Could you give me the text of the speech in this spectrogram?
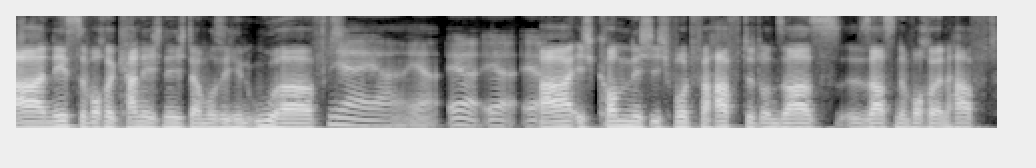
Ah, nächste Woche kann ich nicht, da muss ich in U-Haft. Ja, ja, ja, ja, ja, ja. Ah, ich komme nicht, ich wurde verhaftet und saß, saß eine Woche in Haft.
